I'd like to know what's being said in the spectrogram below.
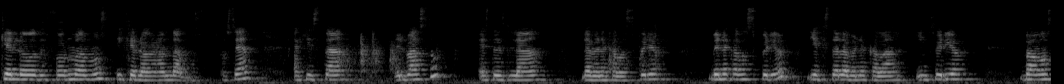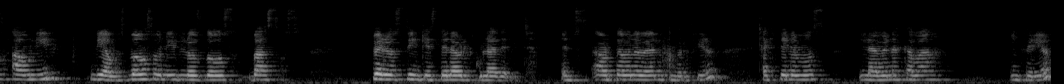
que lo deformamos y que lo agrandamos. O sea, aquí está el vaso, esta es la, vena cava superior. Vena cava superior y aquí está la vena cava inferior. Vamos a unir, digamos, vamos a unir los dos vasos, pero sin que esté la aurícula derecha. Entonces, ahorita van a ver a lo que me refiero. Aquí tenemos la vena cava inferior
